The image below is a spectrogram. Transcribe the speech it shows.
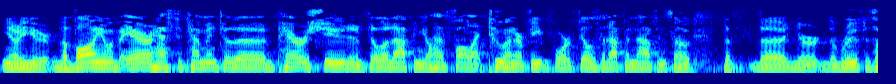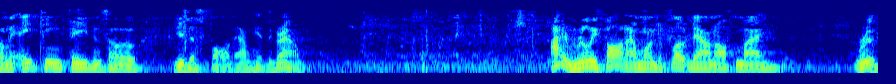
you know, your, the volume of air has to come into the parachute and fill it up, and you'll have to fall like 200 feet before it fills it up enough. And so the the your the roof is only 18 feet, and so you just fall down and hit the ground. I really thought I wanted to float down off my roof.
